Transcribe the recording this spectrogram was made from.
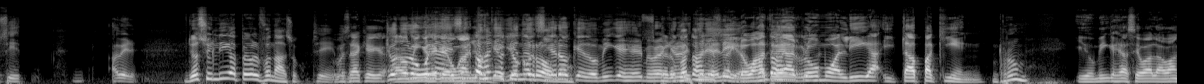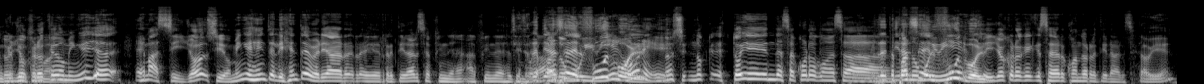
si. A ver, Yo soy liga, pego el fonazo. sí. Porque sabes que yo no lo voy a decir año. porque ¿Cuántos yo considero Romo? que Domínguez es el mejor Pero arquero de la ¿cuántos historia de liga. Lo vas a ¿Cuántos traer a? Romo a Liga y tapa quién. Romo. Y Domínguez ya se va a la banca. No, yo creo que. Domínguez ya. Es más, si, yo, si Domínguez es inteligente, debería retirarse a fin de, a fin de Sí, está temporada. Retirarse del bien, fútbol. Jorge. No, si- no, estoy en desacuerdo con esa. Retirarse muy del fútbol. Sí, yo creo que hay que saber cuándo retirarse. Está bien.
